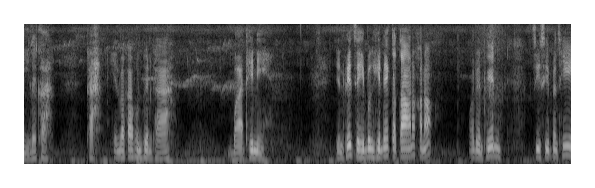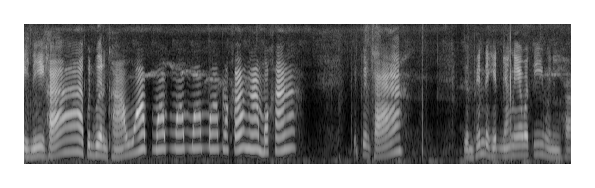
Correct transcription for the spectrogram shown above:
ดีๆเลยค่ะ ค่ะ เห็นปะคะเพื่อนเพื่อนๆค่ะ บาทที่นี่ เดือนเพชรจะเห็นเบิ่งเห็นในกระตาเนาะค่ะเนาะว่าเดือนเพชรสี่สิบนาทีนี่ค่ะ เพื่อนเพื่อนขาวับวับวับวับวับแล้วค่ะงามบ่ค่ะเพื่อนเพื่อนขาเดือนเพชรได้เห็นยังแนววาตีมือนี้ค่ะ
